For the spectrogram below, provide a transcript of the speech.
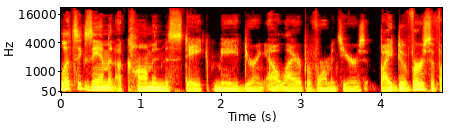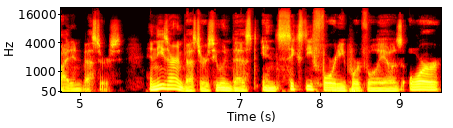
let's examine a common mistake made during outlier performance years by diversified investors. And these are investors who invest in 60 40 portfolios or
